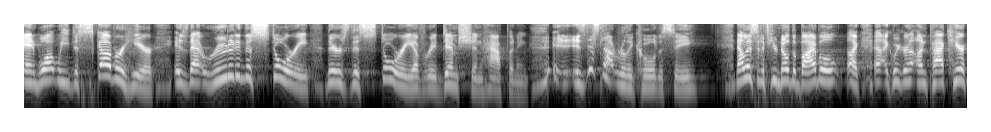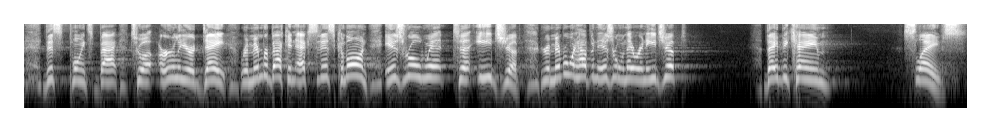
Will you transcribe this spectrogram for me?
And what we discover here is that rooted in the story, there's this story of redemption happening. Is this not really cool to see? Now, listen, if you know the Bible, like, like we're going to unpack here, this points back to an earlier date. Remember back in Exodus? Come on, Israel went to Egypt. Remember what happened to Israel when they were in Egypt? They became slaves.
